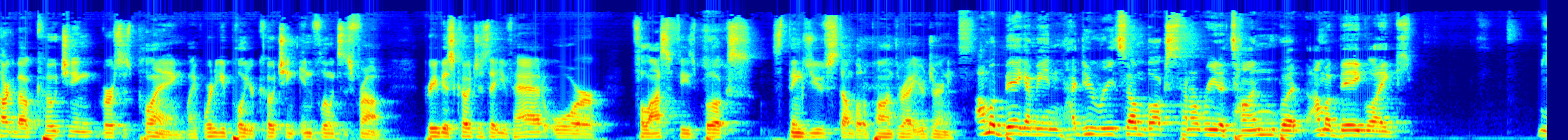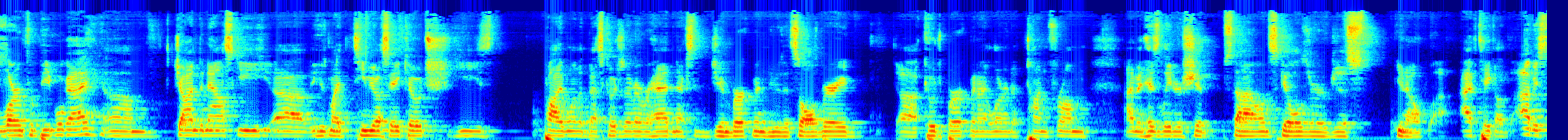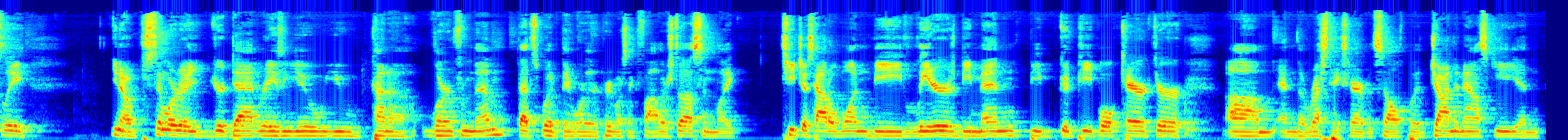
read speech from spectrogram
We're about coaching versus playing. Like, where do you pull your coaching influences from? Previous coaches that you've had or philosophies, books, things you've stumbled upon throughout your journey? I'm a big, I mean, I do read some books. I don't read a ton, but I'm a big, like, learn from people guy. Um, John Danowski, uh, he was my Team USA coach. He's probably one of the best coaches I've ever had next to Jim Berkman, who's at Salisbury. Uh, Coach Berkman, I learned a ton from. I mean, his leadership style and skills are just, you know, I've taken obviously, you know, similar to your dad raising you, you kind of learn from them. That's what they were. They're pretty much like fathers to us and like teach us how to one, be leaders, be men, be good people, character, um, and the rest takes care of itself. But John Danowski and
